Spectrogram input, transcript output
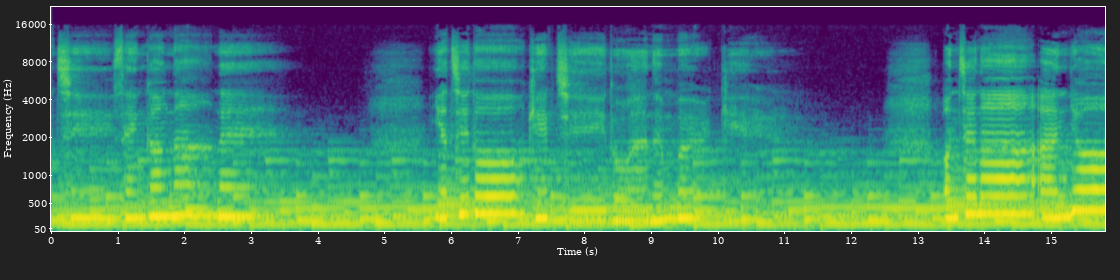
또렷이 생각나네. 얕지도 깊지도 않은 물길. 언제나 안녕.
